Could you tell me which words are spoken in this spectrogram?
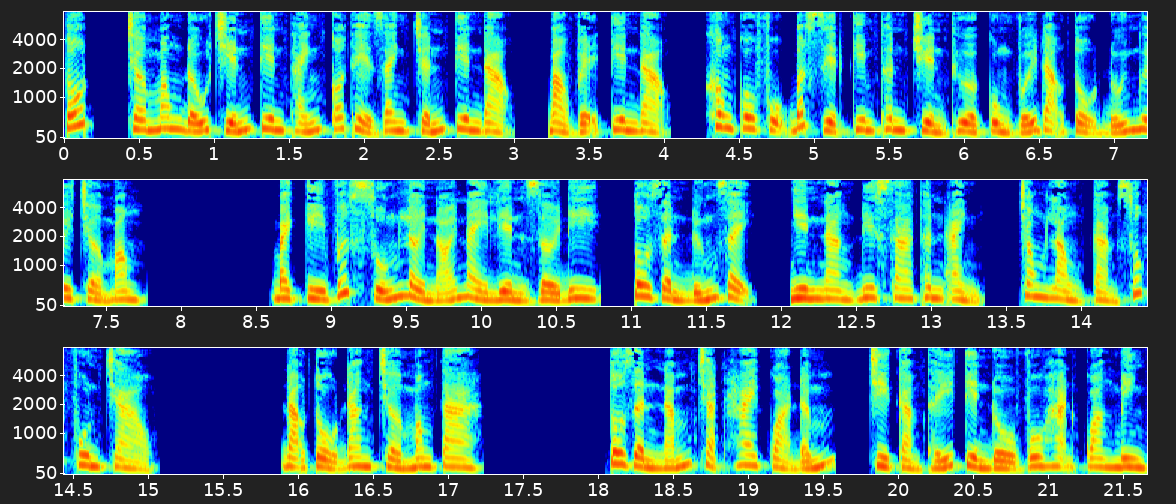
Tốt, chờ mong đấu chiến tiên thánh có thể danh chấn tiên đạo, bảo vệ tiên đạo, không cô phụ bất diệt kim thân truyền thừa cùng với đạo tổ đối ngươi chờ mong. Bạch kỳ vứt xuống lời nói này liền rời đi. Tô dần đứng dậy, nhìn nàng đi xa thân ảnh, trong lòng cảm xúc phun trào. Đạo tổ đang chờ mong ta. Tô dần nắm chặt hai quả đấm, chỉ cảm thấy tiền đồ vô hạn quang minh.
